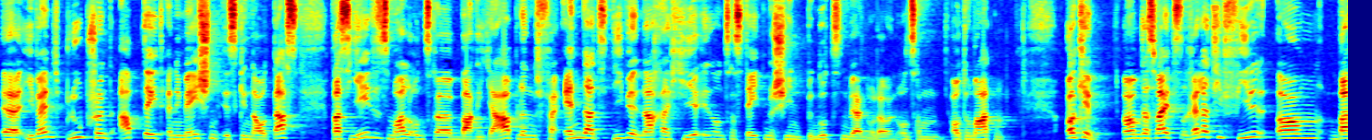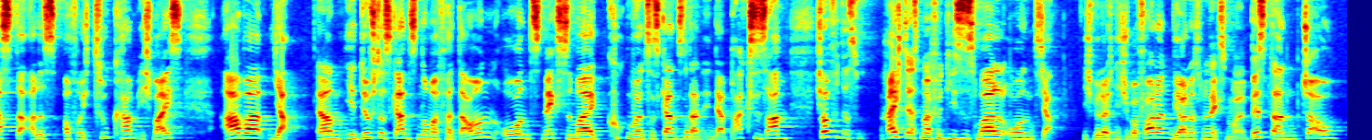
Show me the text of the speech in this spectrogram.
äh, Event Blueprint Update Animation ist genau das, was jedes Mal unsere Variablen verändert, die wir nachher hier in unserer State Machine benutzen werden oder in unserem Automaten. Okay, ähm, das war jetzt relativ viel, ähm, was da alles auf euch zukam, ich weiß. Aber ja, ähm, ihr dürft das Ganze nochmal verdauen und das nächste Mal gucken wir uns das Ganze dann in der Praxis an. Ich hoffe, das reicht erstmal für dieses Mal und ja, ich will euch nicht überfordern. Wir hören uns beim nächsten Mal. Bis dann, ciao.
